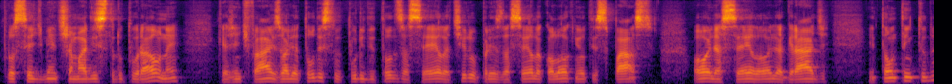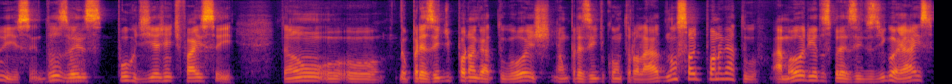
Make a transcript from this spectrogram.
procedimento chamado estrutural, né? Que a gente faz, olha toda a estrutura de todas as celas, tira o preço da cela, coloca em outro espaço, olha a cela, olha a grade. Então tem tudo isso. Duas uhum. vezes por dia a gente faz isso aí. Então, o, o, o, presídio de Porangatu hoje é um presídio controlado, não só de Porangatu. A maioria dos presídios de Goiás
